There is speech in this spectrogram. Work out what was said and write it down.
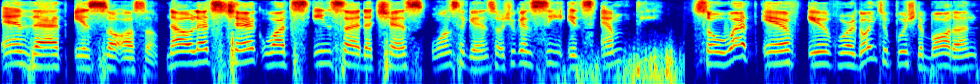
and that is so awesome. Now let's check what's inside the chest once again. So as you can see, it's empty. So what if if we're going to push the button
